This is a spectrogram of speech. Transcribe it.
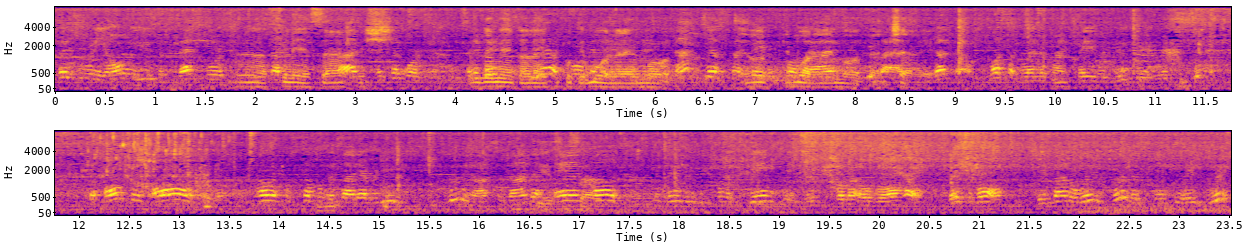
especially when you only use the best sources of Yeah, the fillet uh, supplements. But saltfish. it kept working. Some Jamaican like to put the bone in their mouth. Not just my They favorite put the bone in their mouth and prebiotics, chat. and gut health, plus a blend of my favorite nutrient-rich foods. But also all of the powerful supplements I'd ever used, including ashwagandha and collagen, the things have become a game changer for my overall health. Best of all, they found a way to turn this into a drink,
